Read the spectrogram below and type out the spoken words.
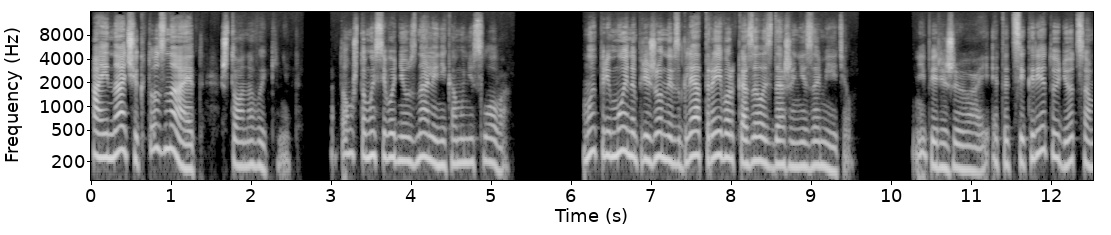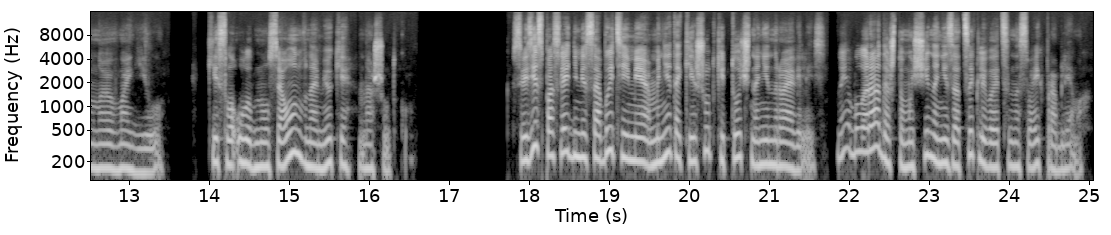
а иначе кто знает, что она выкинет. О том, что мы сегодня узнали, никому ни слова. Мой прямой напряженный взгляд Рейвор, казалось, даже не заметил. «Не переживай, этот секрет уйдет со мною в могилу», Кисло улыбнулся он в намеке на шутку. В связи с последними событиями мне такие шутки точно не нравились, но я была рада, что мужчина не зацикливается на своих проблемах.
